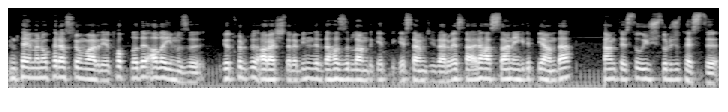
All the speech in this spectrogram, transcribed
Şimdi Teğmen operasyon var diye topladı alayımızı götürdü araçlara bindirdi hazırlandık ettik SMG'ler vesaire hastaneye gidip bir anda kan testi uyuşturucu testi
